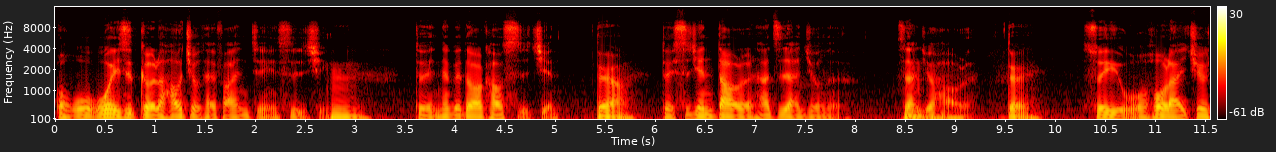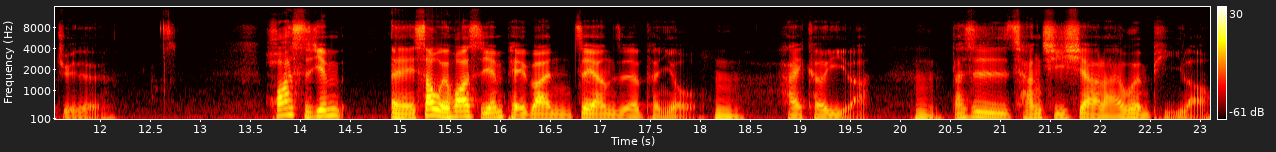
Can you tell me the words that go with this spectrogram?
哦，我我也是隔了好久才发现这件事情，嗯，对，那个都要靠时间，对啊，对，时间到了，他自然就呢，自然就好了。对，所以我后来就觉得，花时间，诶、稍微花时间陪伴这样子的朋友嗯还可以啦，嗯但是长期下来会很疲劳。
